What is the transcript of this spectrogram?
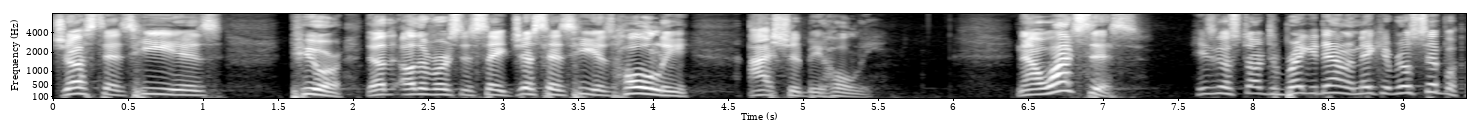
just as He is pure. The other verses say, just as He is holy, I should be holy. Now, watch this. He's going to start to break it down and make it real simple.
